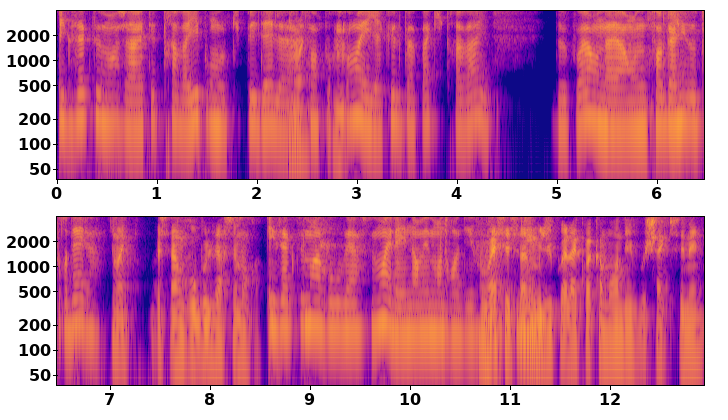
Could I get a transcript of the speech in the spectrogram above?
Exactement, j'ai arrêté de travailler pour m'occuper d'elle à Ouais. 100% et il y a que le papa qui travaille. Donc voilà, on a on s'organise autour d'elle. Ouais, c'est un gros bouleversement, quoi. Exactement, un gros bouleversement. Elle a énormément de rendez-vous. Ouais, c'est ça. Donc, du coup, elle a quoi comme rendez-vous chaque semaine?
